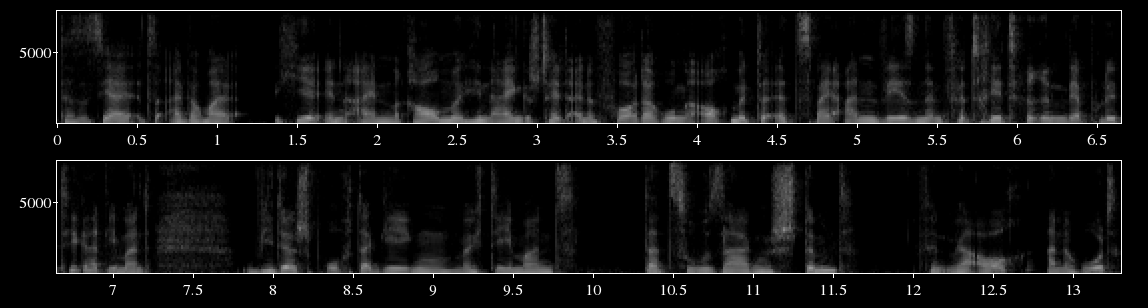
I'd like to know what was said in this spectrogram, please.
Das ist ja jetzt einfach mal hier in einen Raum hineingestellt, eine Forderung, auch mit äh, zwei anwesenden Vertreterinnen der Politik. Hat jemand Widerspruch dagegen? Möchte jemand dazu sagen, stimmt? Finden wir auch. Anne Roth?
